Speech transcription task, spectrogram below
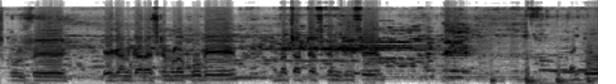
school ফে এখানকার আইসক্রিমগুলো খুবই আমরা চারটে আইসক্রিম কিনছি। থ্যাংক ইউ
